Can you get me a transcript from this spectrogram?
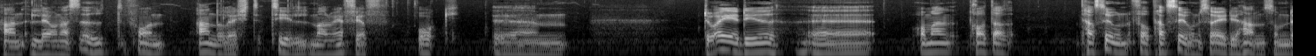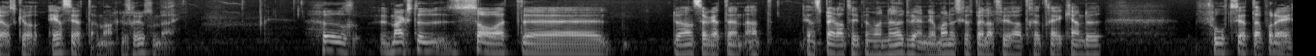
han lånas ut från Anderlecht till Malmö FF. Och um, då är det ju, uh, om man pratar person för person så är det ju han som då ska ersätta Markus Rosenberg. Hur, Max du sa att uh, du ansåg att den, att den spelartypen var nödvändig om man nu ska spela 4-3-3. Kan du fortsätta på det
